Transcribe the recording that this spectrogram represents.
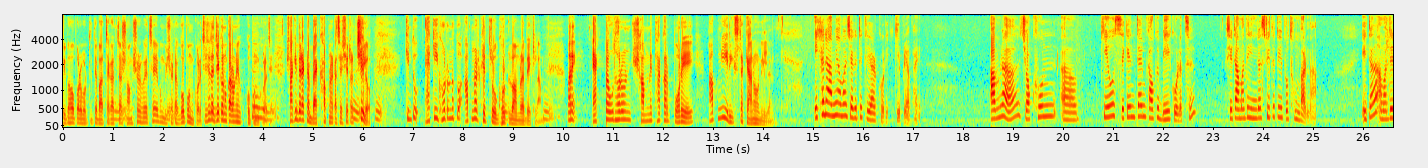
বিবাহ পরবর্তীতে বাচ্চা কাচ্চা সংসার হয়েছে এবং বিষয়টা গোপন করেছে। সেটা যে কোনো কারণে গোপন করেছে। শাকিবের একটা ব্যাখ্যা আপনার কাছে সেটা ছিল। কিন্তু একই ঘটনা তো আপনার ক্ষেত্রেও ঘটলো আমরা দেখলাম। মানে একটা উদাহরণ সামনে থাকার পরে আপনি রিস্কটা কেন নিলেন? এখানে আমি আমার জায়গাটা ক্লিয়ার করি, কিপ্রিয়া ভাই। আমরা যখন কেউ সেকেন্ড টাইম কাউকে বিয়ে করেছে, সেটা আমাদের ইন্ডাস্ট্রিতে তো এই প্রথমবার না। এটা আমাদের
